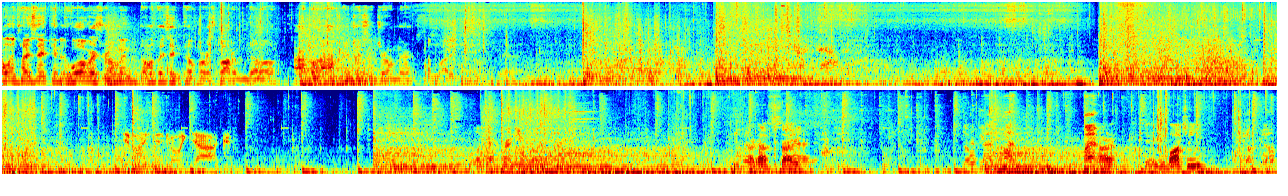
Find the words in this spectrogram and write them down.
Only place they can, whoever is roaming, the only place they can kill for is bottom yellow. Alright, well, I have to place a drone there. Somebody. Device is going dark. Look at Brenny. I got sight. No, be plant. Plant. Alright, are you watching? Yup, yup.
